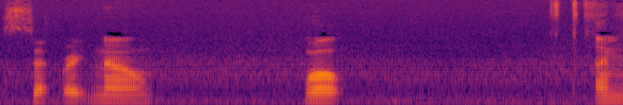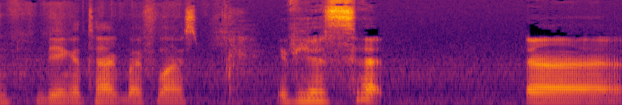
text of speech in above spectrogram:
set right now, well, I'm being attacked by flies. If you're set uh,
